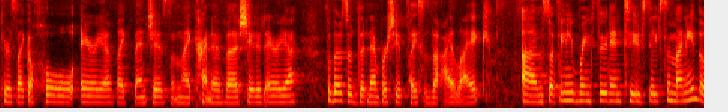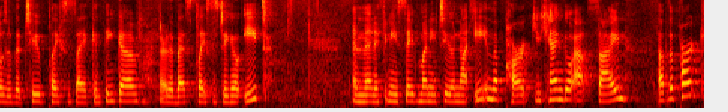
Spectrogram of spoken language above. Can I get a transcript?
there's like a whole area of like benches and like kind of a shaded area. So those are the number two places that I like. Um, so if you need to bring food in to save some money, those are the two places I can think of. They're the best places to go eat. And then if you need to save money too and not eat in the park, you can go outside of the park.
